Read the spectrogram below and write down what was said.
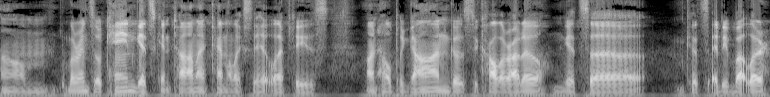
Um, Lorenzo Cain gets Quintana, kind of likes to hit lefties. Angel Pagan goes to Colorado, gets uh, gets Eddie Butler.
